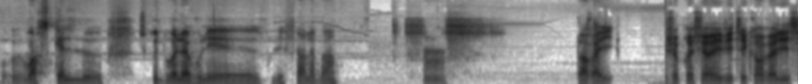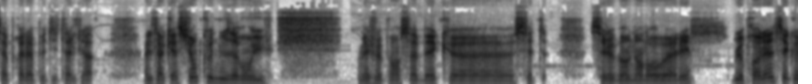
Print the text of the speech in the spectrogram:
voir ce, qu'elle, ce que Douala voulait, voulait faire là-bas. Mmh. Pareil. Je préfère éviter Corvalis après la petite altercation que nous avons eue. Mais je pense avec euh, c'est le bon endroit où aller. Le problème, c'est que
